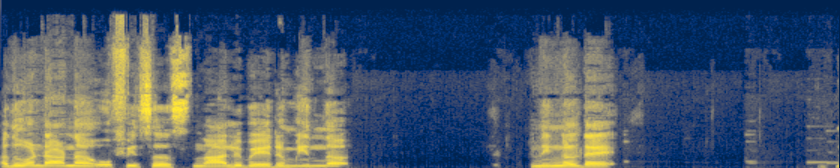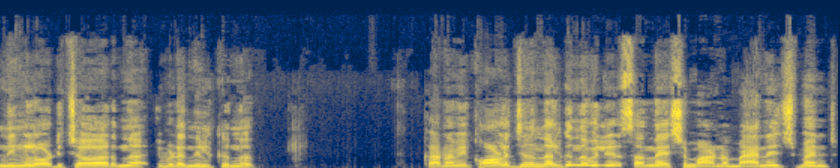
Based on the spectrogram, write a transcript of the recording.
അതുകൊണ്ടാണ് ഓഫീസേഴ്സ് നാലു പേരും ഇന്ന് നിങ്ങളുടെ നിങ്ങളോട് ചേർന്ന് ഇവിടെ നിൽക്കുന്നത്. കാരണം ഈ കോളേജിന് നൽകുന്ന വലിയൊരു സന്ദേശമാണ്. മാനേജ്മെന്റ്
